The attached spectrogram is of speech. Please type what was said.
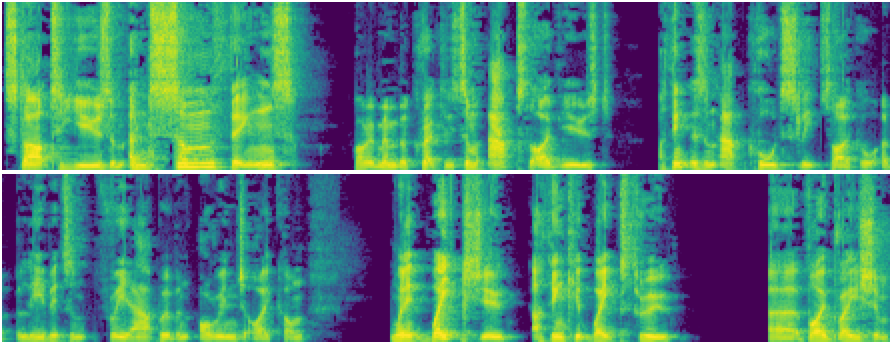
start to use them. And some things, if I remember correctly, some apps that I've used, I think there's an app called Sleep Cycle. I believe it's a free app with an orange icon. When it wakes you, I think it wakes through uh, vibration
